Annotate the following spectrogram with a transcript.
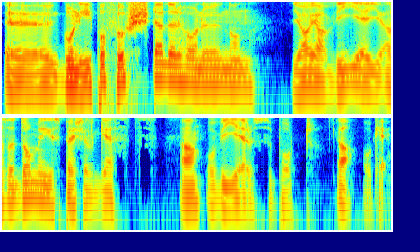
Eh, går ni på först eller har du någon? Ja, ja, vi är ju, alltså de är ju special guests Ja, och vi är support. ja, okej.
